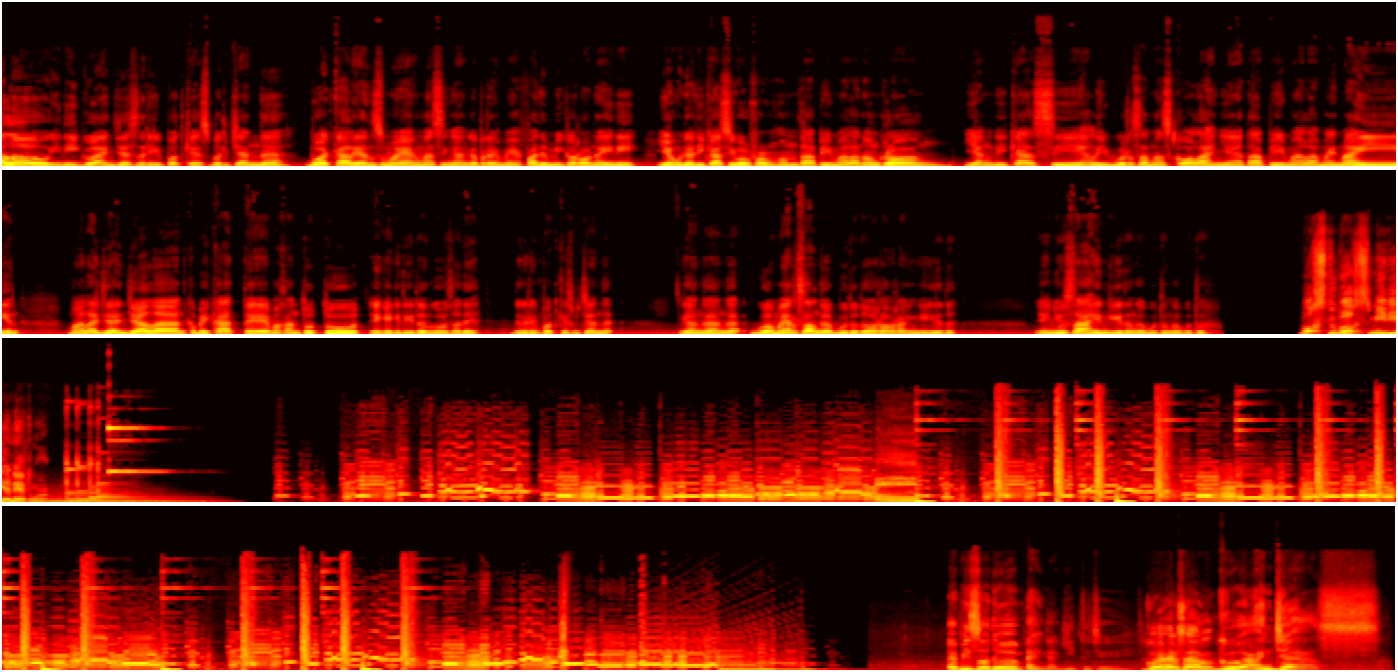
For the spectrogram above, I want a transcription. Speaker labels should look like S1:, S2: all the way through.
S1: Halo, ini gue Anjas dari podcast Bercanda. Buat kalian semua yang masih nganggap remeh pandemi corona ini Yang udah dikasih work from home tapi malah nongkrong Yang dikasih libur sama sekolahnya tapi malah main-main Malah jalan-jalan ke BKT, makan tutut Yang kayak gitu-gitu gak usah deh dengerin podcast Bercanda. Enggak, enggak, enggak Gue sama Ersal gak butuh tuh orang-orang yang kayak gitu tuh. Yang nyusahin gitu gak butuh, gak butuh.
S2: Box to Box Media Network.
S1: Episode Eh nggak gitu cuy
S3: Gue Hersal
S1: Gue Anjas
